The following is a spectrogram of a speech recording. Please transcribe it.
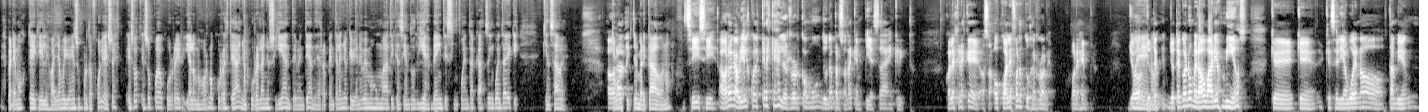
Esperemos que, les vaya muy bien en su portafolio. Eso, es, eso, eso puede ocurrir y a lo mejor no ocurre este año, ocurre el año siguiente, ¿me entiendes? De repente el año que viene vemos un Matic haciendo 10, 20, 50, 50X, quién sabe. Ahora, Todo el mercado, ¿no? Sí, sí. Ahora, Gabriel, ¿cuál crees que es el error común de una persona que empieza en cripto? ¿Cuáles crees que, o sea, o cuáles fueron tus errores, por ejemplo? Yo, yo, tengo enumerado varios míos que, sería bueno también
